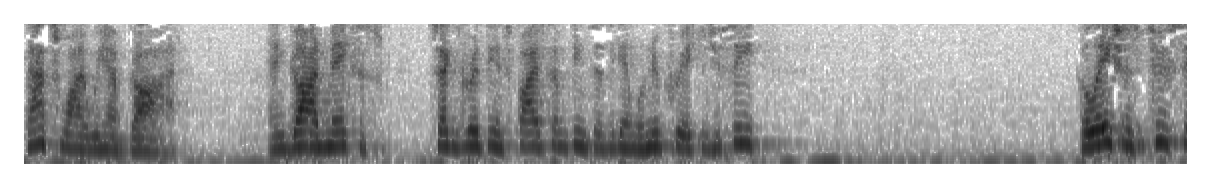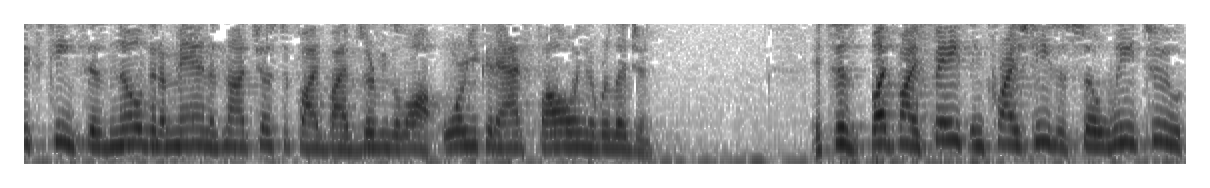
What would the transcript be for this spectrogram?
That's why we have God. And God makes us 2 Corinthians 5:17 says again, we're new creations. You see, Galatians 2:16 says, "Know that a man is not justified by observing the law," or you could add following a religion. It says, "But by faith in Christ Jesus, so we too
